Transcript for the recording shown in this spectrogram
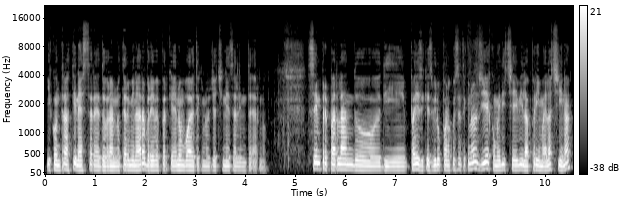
i contratti in essere dovranno terminare a breve perché non vuole tecnologia cinese all'interno. Sempre parlando di paesi che sviluppano queste tecnologie, come dicevi, la prima è la Cina,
